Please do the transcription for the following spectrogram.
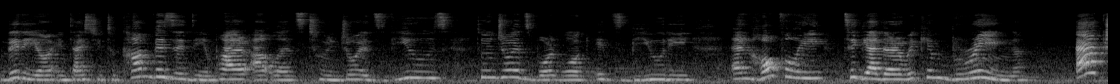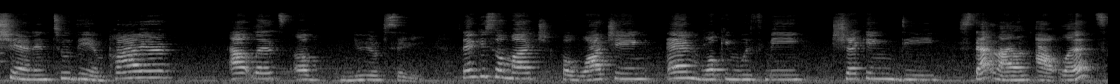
video entice you to come visit the empire outlets to enjoy its views to enjoy its boardwalk its beauty and hopefully together we can bring into the empire outlets of New York City. Thank you so much for watching and walking with me, checking the Staten Island outlets,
